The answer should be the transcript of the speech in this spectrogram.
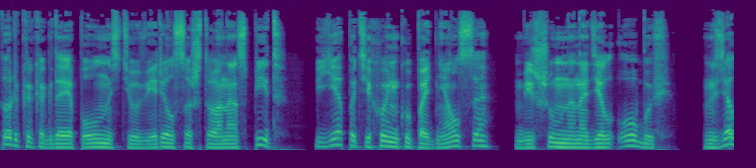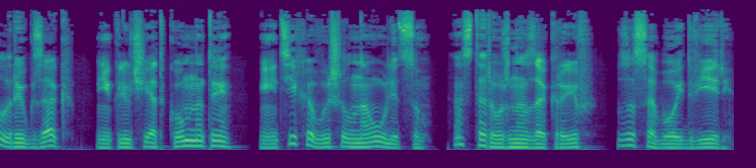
Только когда я полностью уверился, что она спит, я потихоньку поднялся, бесшумно надел обувь, взял рюкзак и ключи от комнаты и тихо вышел на улицу, осторожно закрыв за собой дверь.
